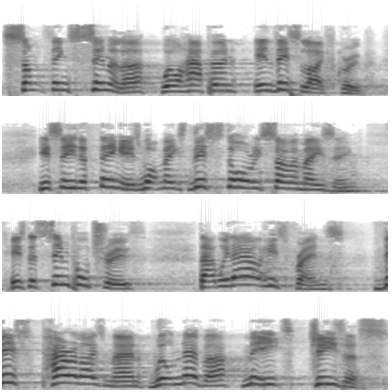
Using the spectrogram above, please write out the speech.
something similar will happen in this life group. You see, the thing is, what makes this story so amazing is the simple truth that without his friends, this paralyzed man will never meet Jesus.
